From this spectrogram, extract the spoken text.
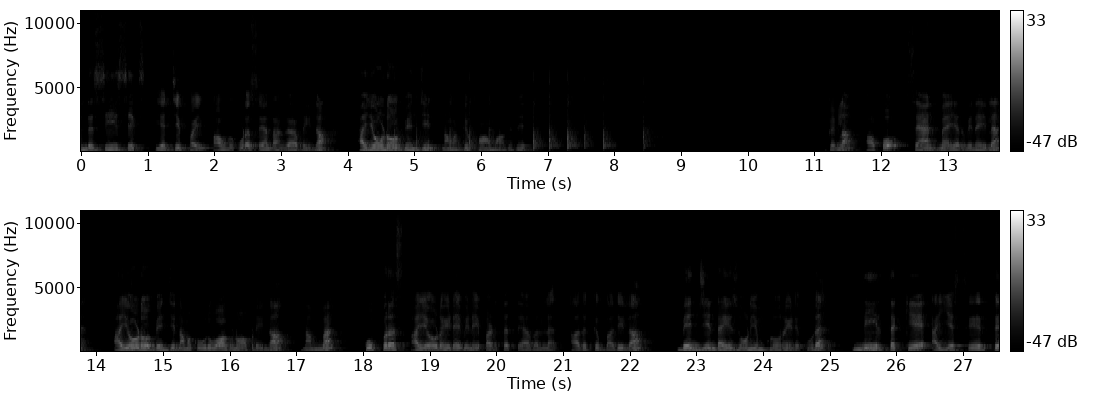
இந்த சி சிக்ஸ் ஹெச் ஃபைவ் அவங்க கூட சேர்ந்தாங்க அப்படின்னா அயோடோ பெஞ்சின் நமக்கு ஃபார்ம் ஆகுது. ஓகேங்களா அப்போது சாண்ட் மேயர் வினையில் அயோடோ பெஞ்சின் நமக்கு உருவாகணும் அப்படின்னா நம்ம கூப்ரஸ் அயோடைடை வினைப்படுத்த தேவையில்ல. அதுக்கு பதிலாக பெஞ்சின் டைசோனியம் குளோரைடு கூட நீர்த்த கேஐயை சேர்த்து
